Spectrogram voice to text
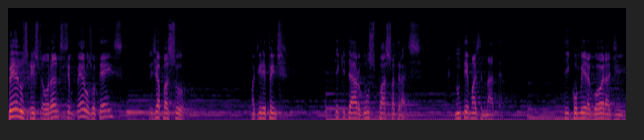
belos restaurantes, em belos hotéis, ele já passou. Mas de repente, tem que dar alguns passos atrás. Não tem mais nada. Tem que comer agora de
